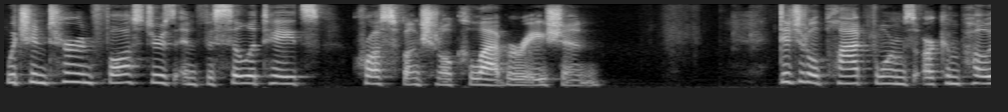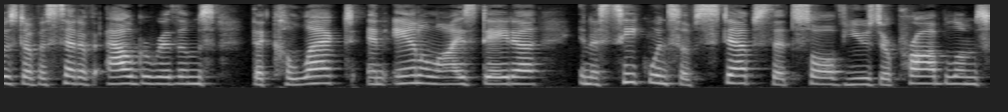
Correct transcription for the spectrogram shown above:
which in turn fosters and facilitates cross functional collaboration. Digital platforms are composed of a set of algorithms that collect and analyze data in a sequence of steps that solve user problems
